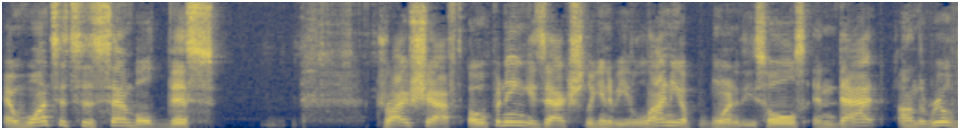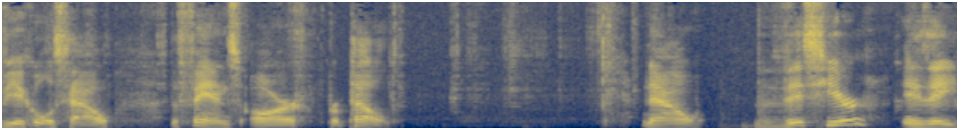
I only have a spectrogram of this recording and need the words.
and once it's assembled, this drive shaft opening is actually going to be lining up one of these holes, and that, on the real vehicle, is how the fans are propelled. Now, this here is a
